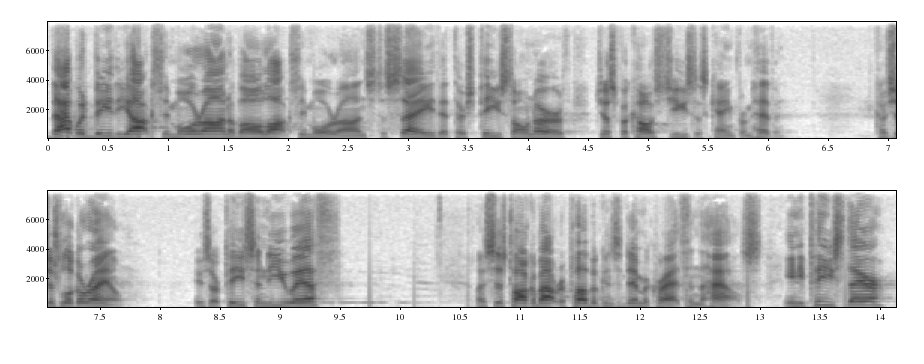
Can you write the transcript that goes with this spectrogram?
that would be the oxymoron of all oxymorons to say that there's peace on earth just because Jesus came from heaven. Because just look around. Is there peace in the U.S.? Let's just talk about Republicans and Democrats in the House. Any peace there?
